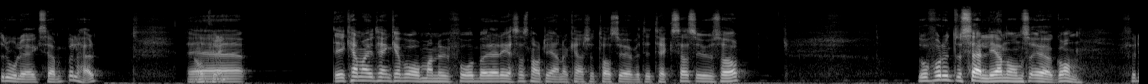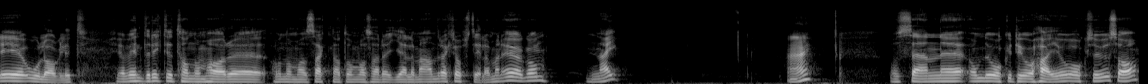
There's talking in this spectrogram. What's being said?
roliga exempel här. Okej. Det kan man ju tänka på om man nu får börja resa snart igen och kanske ta sig över till Texas i USA. Då får du inte sälja någons ögon. För det är olagligt. Jag vet inte riktigt om de har, eh, om de har sagt något om vad som gäller med andra kroppsdelar. Men ögon, nej. Nej, Och sen eh, om du åker till Ohio, också USA,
